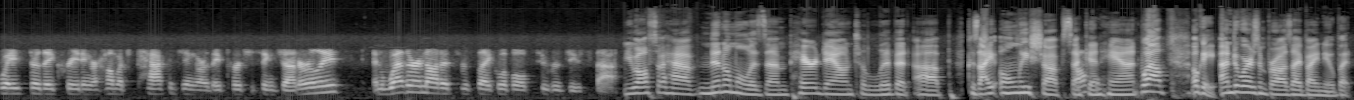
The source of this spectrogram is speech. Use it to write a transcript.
waste are they creating or how much packaging are they purchasing generally and whether or not it's recyclable to reduce that. You also have minimalism pared down to live it up because I only shop secondhand. Oh. Well, okay, underwears and bras I buy new, but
